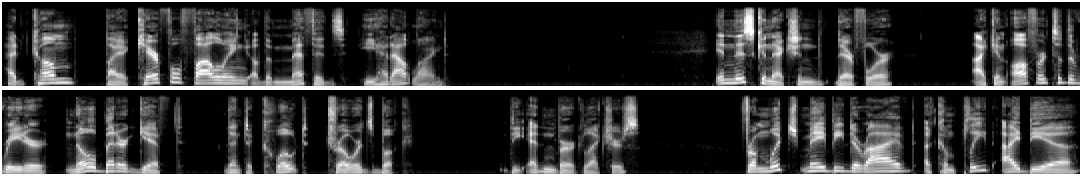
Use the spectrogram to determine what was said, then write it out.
had come by a careful following of the methods he had outlined. In this connection, therefore, I can offer to the reader no better gift than to quote Troward's book, The Edinburgh Lectures, from which may be derived a complete idea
